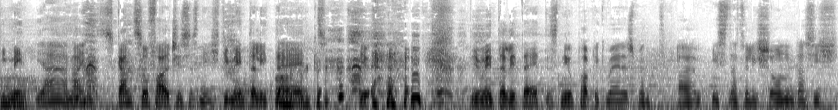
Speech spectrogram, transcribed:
die oh. ja, nein, ganz so falsch ist es nicht. Die Mentalität, oh, die, die, Mentalität des New Public Management äh, ist natürlich schon, dass ich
